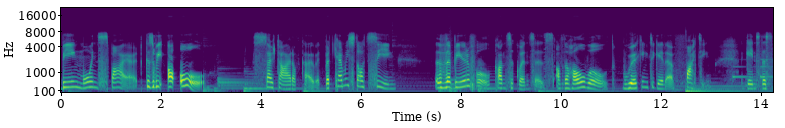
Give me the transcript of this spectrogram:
being more inspired because we are all so tired of COVID. But can we start seeing the beautiful consequences of the whole world working together, fighting against this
